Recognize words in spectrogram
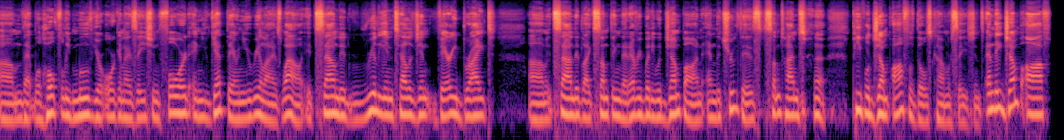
um, that will hopefully move your organization forward. And you get there and you realize, wow, it sounded really intelligent, very bright, Um, it sounded like something that everybody would jump on. And the truth is, sometimes people jump off of those conversations. And they jump off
